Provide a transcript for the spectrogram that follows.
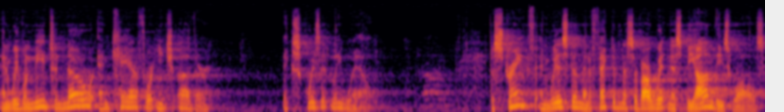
And we will need to know and care for each other exquisitely well. The strength and wisdom and effectiveness of our witness beyond these walls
